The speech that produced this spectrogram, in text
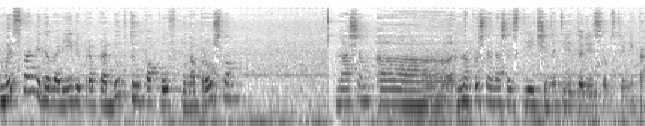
Мы с вами говорили про продукты упаковку на прошлом нашем, э, на прошлой нашей встрече на территории собственника.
